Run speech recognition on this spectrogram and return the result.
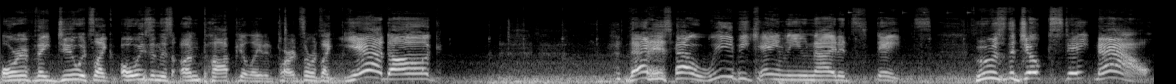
Or if they do, it's like always in this unpopulated part. So it's like, yeah, dog. That is how we became the United States. Who's the joke state now?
